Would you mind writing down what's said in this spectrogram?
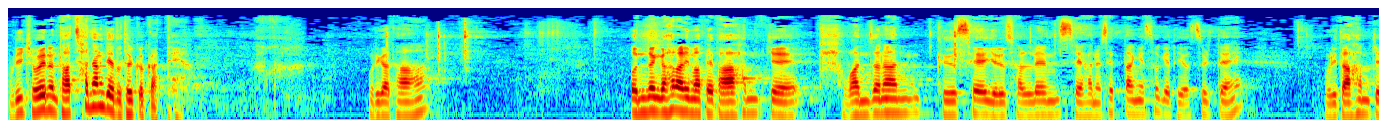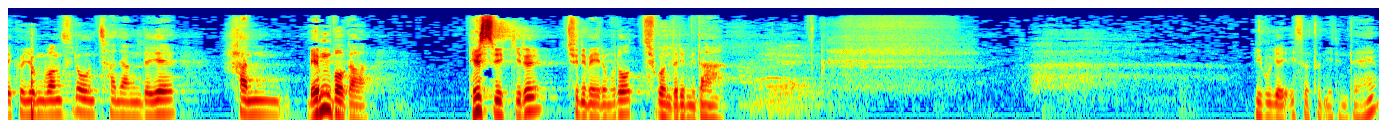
우리 교회는 다 찬양돼도 될 것 같아요. 우리가 다 언젠가 하나님 앞에 다 함께 다 완전한 그 새 예루살렘 새 하늘 새 땅에 서게 되었을 때 우리 다 함께 그 영광스러운 찬양대의 한 멤버가 될 수 있기를 주님의 이름으로 축원드립니다. 미국에 있었던 일인데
